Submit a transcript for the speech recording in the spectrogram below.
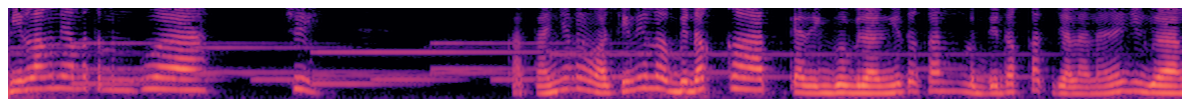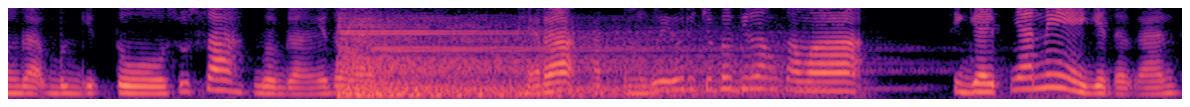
bilang nih sama temen gue cuy katanya lewat sini lebih dekat. Kata gue bilang gitu kan lebih dekat. Jalanannya juga nggak begitu susah gue bilang gitu kan. Akhirnya kata temen gue ya udah coba bilang sama si guide-nya nih gitu kan.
